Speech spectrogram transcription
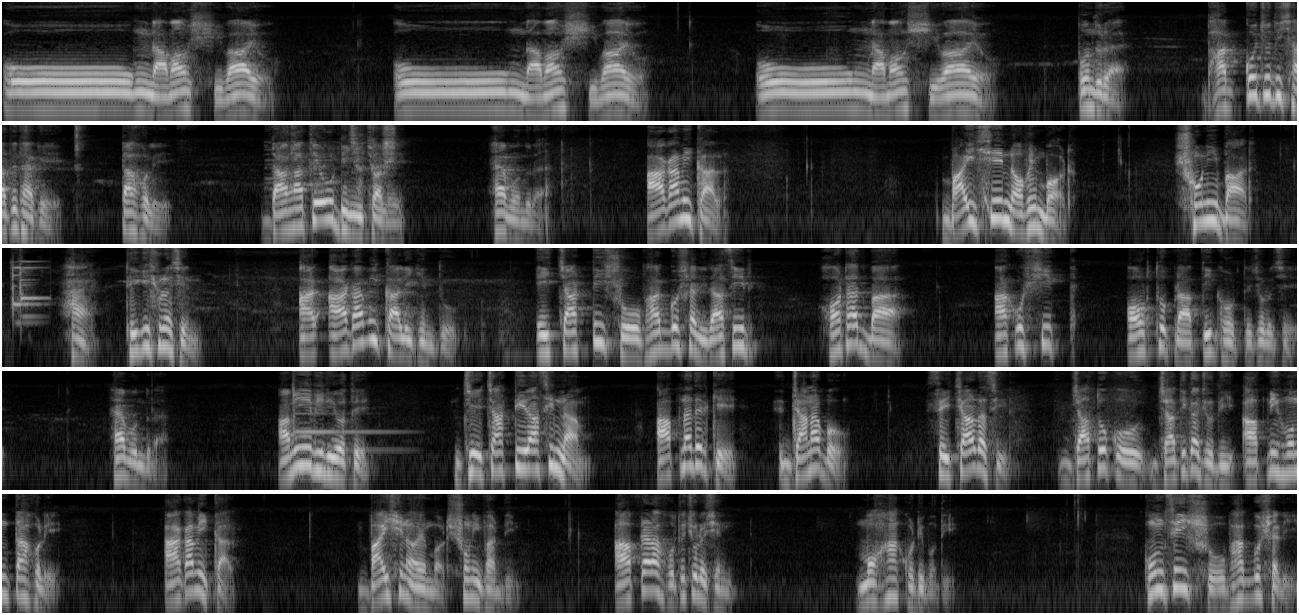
ওং নমঃ শিবায়। ওং নমঃ শিবায়। ওং নমঃ শিবায়। বন্ধুরা ভাগ্য যদি সাথে থাকে তাহলে ডাঙাতেও ডিঙি চলে। হ্যাঁ বন্ধুরা। আগামীকাল বাইশে নভেম্বর শনিবার। হ্যাঁ ঠিকই শুনেছেন। আর আগামীকালই কিন্তু এই চারটি সৌভাগ্যশালী রাশির হঠাৎ বা আকস্মিক অর্থপ্রাপ্তি ঘটতে চলেছে। হ্যাঁ বন্ধুরা, আমি এই ভিডিওতে যে চারটি রাশির নাম আপনাদেরকে জানাব, সেই চার রাশির জাতক ও জাতিকা যদি আপনি হন তাহলে আগামীকাল বাইশে নভেম্বর শনিবার দিন। আপনারা হতে চলেছেন মহাকোটিপতি। কোন সেই সৌভাগ্যশালী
